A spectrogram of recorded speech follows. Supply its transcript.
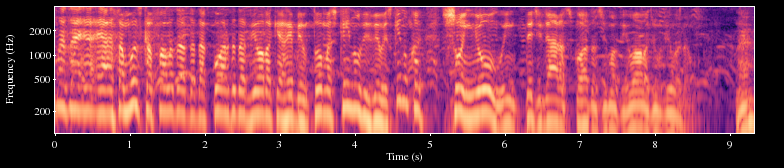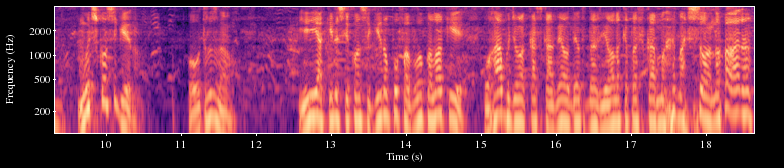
Mas é- é- essa música fala da, da- da corda da viola que arrebentou, mas quem não viveu isso? Quem nunca sonhou em dedilhar as cordas de uma viola, de um violão? Né? Muitos conseguiram, outros não. E aqueles que conseguiram, por favor, coloque o rabo de uma cascavel dentro da viola, que é para ficar mais, mais sonora,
